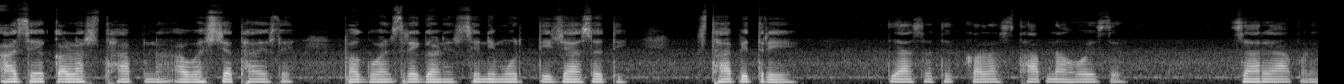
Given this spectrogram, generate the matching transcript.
આજે કલશ સ્થાપના અવશ્ય થાય છે. ભગવાન શ્રી ગણેશજીની મૂર્તિ જ્યાં સુધી સ્થાપિત રહે, ત્યાં સુધી કલશ સ્થાપના હોય છે. જ્યારે આપણે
